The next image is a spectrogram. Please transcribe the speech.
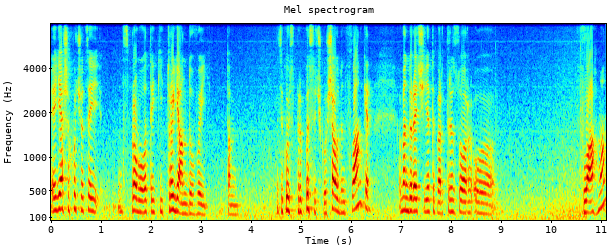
Е, Я ще хочу цей спробувати який трояндовий, там, з якоюсь приписочкою. Ще один фланкер. У мене, до речі, є тепер трезор о, флагман.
